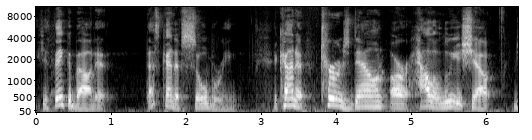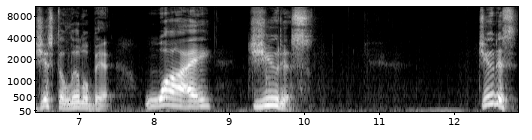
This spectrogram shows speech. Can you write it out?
If you think about it, that's kind of sobering. It kind of turns down our hallelujah shout just a little bit. Why Judas? Judas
